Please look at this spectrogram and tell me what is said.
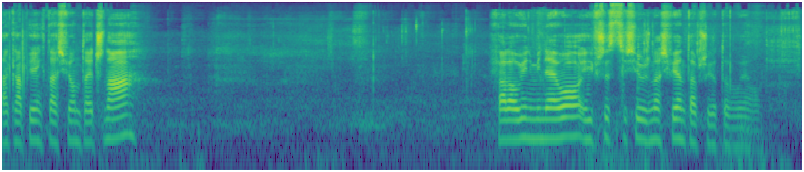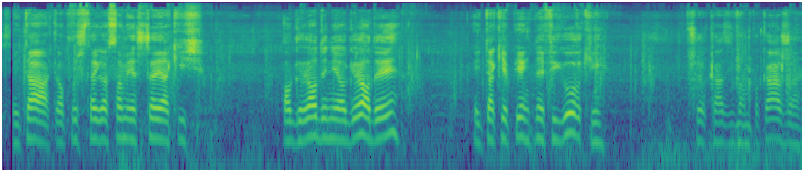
Taka piękna, świąteczna. Halloween minęło i wszyscy się już na święta przygotowują. I tak, oprócz tego są jeszcze jakieś ogrody, nie ogrody i takie piękne figurki. Przy okazji Wam pokażę.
